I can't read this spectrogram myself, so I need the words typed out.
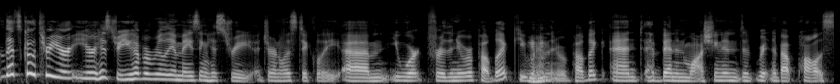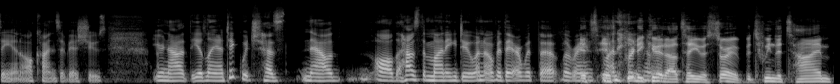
let's go through your your history. You have a really amazing history uh, journalistically. Um, you worked for the New Republic. You Mm-hmm. ran the New Republic and have been in Washington, and written about policy and all kinds of issues. You're now at the Atlantic, which has now all the how's the money doing over there with the Laurene's it's, money? it's pretty good. I'll tell you a story. Between the time,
